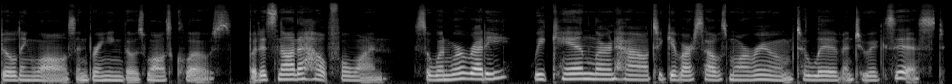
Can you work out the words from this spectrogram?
building walls and bringing those walls close, but it's not a helpful one. So when we're ready, we can learn how to give ourselves more room to live and to exist,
